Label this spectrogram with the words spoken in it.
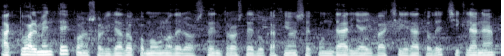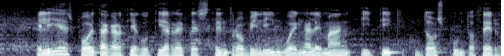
Actualmente, consolidado como uno de los centros de educación secundaria y bachillerato de Chiclana, el IES Poeta García Gutiérrez es centro bilingüe en alemán y TIC 2.0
